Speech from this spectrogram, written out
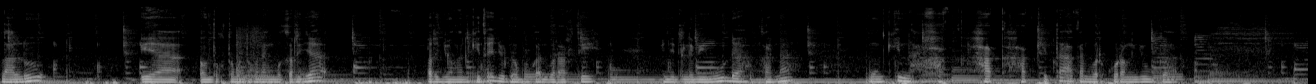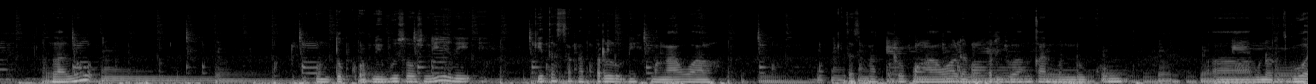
Lalu ya untuk teman-teman yang bekerja perjuangan kita juga bukan berarti menjadi lebih mudah karena mungkin hak hak hak kita akan berkurang juga. Lalu untuk omnibus law sendiri kita sangat perlu nih mengawal. Kita sangat perlu mengawal dan memperjuangkan mendukung uh, menurut gue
